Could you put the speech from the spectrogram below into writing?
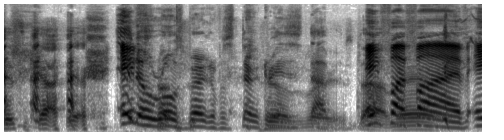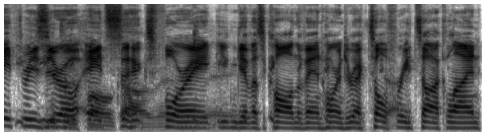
this guy. Ain't no Roseburger from Stir Crazy. Stop it. Stop, man. 855 830 8648. You can give us a call on the Van Horn Direct toll free talk line.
